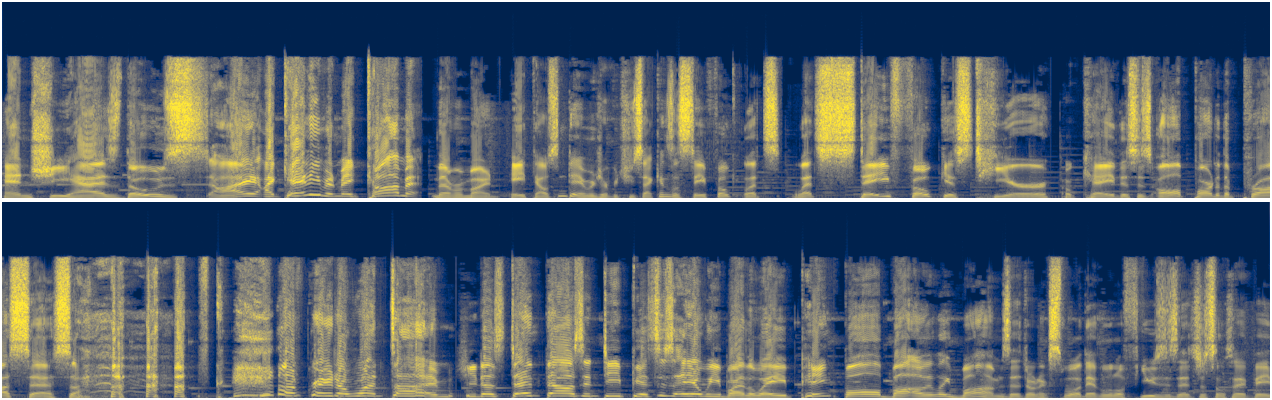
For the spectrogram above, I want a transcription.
and she has those. I, I can't even make comment. Never mind. 8,000 damage every two seconds. Let's stay focused. Let's, let's stay focused here. Okay, this is all part of the process. Upgrade her one time. She does 10,000 DPS. This is AoE, by the way. Pink ball, bo oh, like bombs that don't explode. They have little fuses. It just looks like they,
